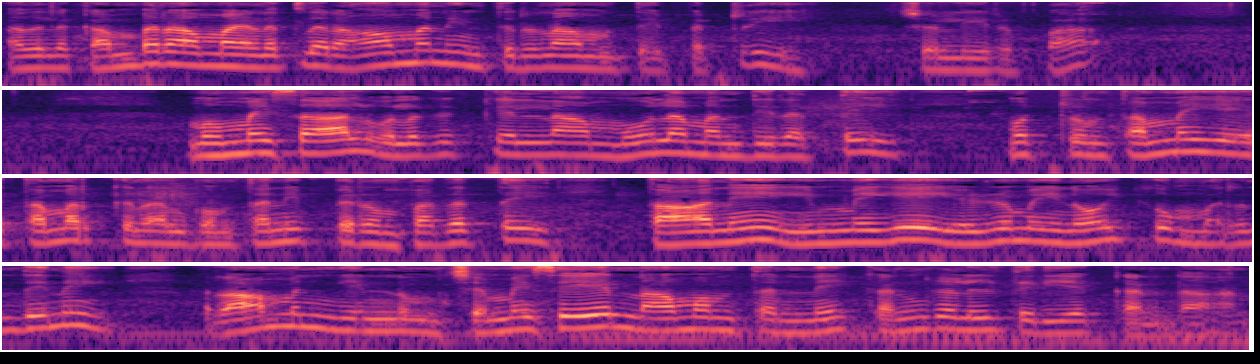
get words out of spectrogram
அதில் கம்பராமாயணத்தில் ராமனின் திருநாமத்தை பற்றி சொல்லியிருப்பா. மும்மைசால் உலகுக்கெல்லாம் மூல மந்திரத்தை முற்றும் தம்மையே தமர்க்கு நல்கும் தனிப்பெரும் பதத்தை தானே இம்மையே எழுமை நோய்க்கும் மருந்தினை ராமன் என்னும் செம்மைசேர் நாமம் தன்னை கண்களில் தெரிய கண்டான்.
